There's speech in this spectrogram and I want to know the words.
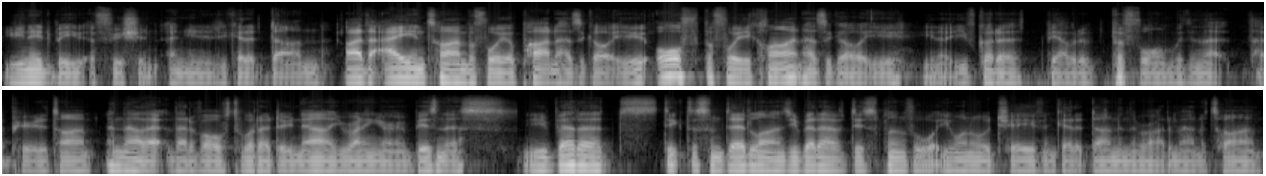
you need to be efficient and you need to get it done either a in time before your partner has a go at you, or before your client has a go at you. You know, you've got to be able to perform within that that period of time. And now that that evolves to what I do now. You're running your own business. You better stick to some deadlines. You better have discipline for what you want to achieve and get it done in the right amount of time.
